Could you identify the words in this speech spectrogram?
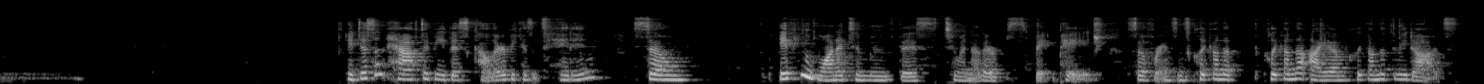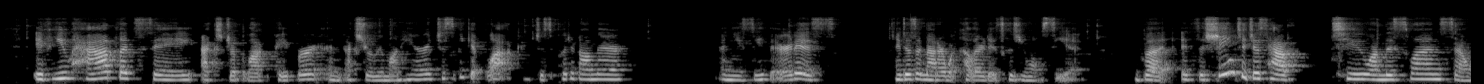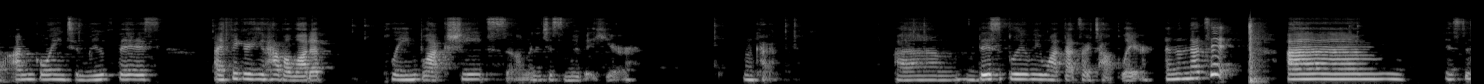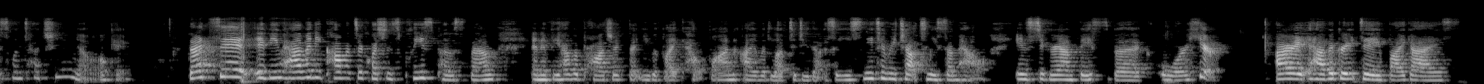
it doesn't have to be this color because it's hidden. So if you wanted to move this to another page, so for instance, click on the click on the item, click on the three dots. If you had, let's say, extra black paper and extra room on here, just make it black. Just put it on there and you see there it is. It doesn't matter what color it is because you won't see it. But it's a shame to just have two on this one. So I'm going to move this. I figure you have a lot of plain black sheets, so I'm going to just move it here. Okay. Um, this blue we want, that's our top layer. And then that's it. Um, is this one touching? No, okay. That's it. If you have any comments or questions, please post them. And if you have a project that you would like help on, I would love to do that. So you just need to reach out to me somehow, Instagram, Facebook, or here. All right. Have a great day. Bye, guys.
